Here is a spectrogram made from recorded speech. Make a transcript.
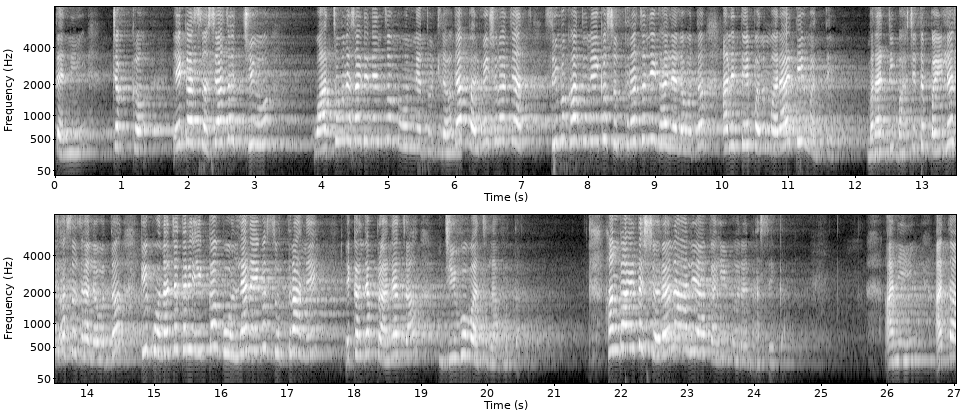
त्यांनी चक्क एका सशाचा जीव वाचवण्यासाठी त्यांचं मौन्य तुटलं त्या परमेश्वराच्या श्रीमुखातून एक सूत्राचं निघालेलं होतं आणि ते पण मराठीमध्ये. मराठी भाषेत पहिलंच असं झालं होतं की कोणाच्या तरी एका बोलण्याने एका सूत्राने एखाद्या प्राण्याचा जीव वाचला होता. हंगा इथं शरण आले काही मरण असे का? आणि आता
